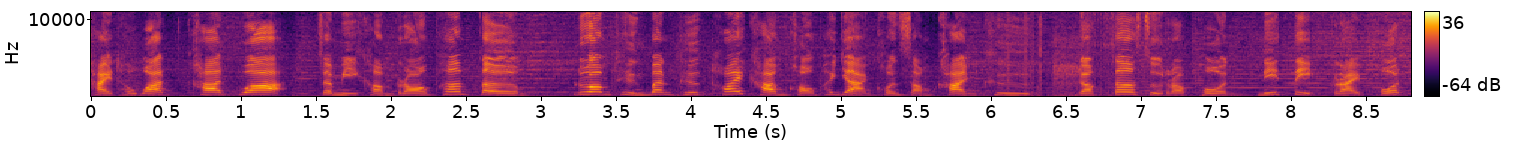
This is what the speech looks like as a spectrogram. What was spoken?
ชัยธวัฒน์คาดว่าจะมีคำร้องเพิ่มเติม รวมถึงบันทึกถ้อยคำของพยานคนสำคัญคือ ดรสุรพล นิติไกรพจน์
